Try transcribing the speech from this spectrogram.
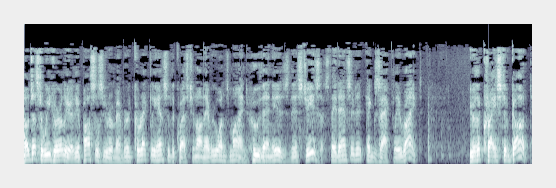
Well, just a week earlier, the apostles, you remember, had correctly answered the question on everyone's mind who then is this Jesus? They'd answered it exactly right. You're the Christ of God.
